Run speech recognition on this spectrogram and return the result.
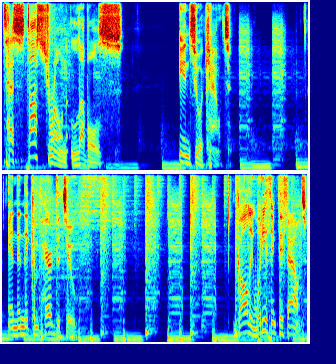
testosterone levels into account. And then they compared the two. Golly, what do you think they found?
